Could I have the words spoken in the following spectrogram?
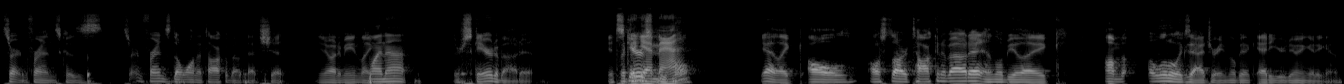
certain friends because certain friends don't want to talk about that shit. You know what I mean? Like Why not? they're scared about it. It scares get mad? people. Yeah, like I'll I'll start talking about it and they'll be like, I'm a little exaggerating. They'll be like, Eddie, you're doing it again,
